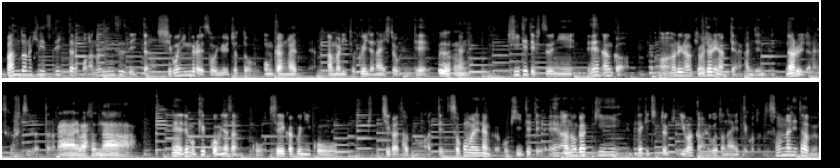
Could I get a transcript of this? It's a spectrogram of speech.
バンドの比率で言ったらもうあの人数で言ったら4、5人ぐらいそういうちょっと音感があんまり得意じゃない人がいて、うんうん。聞いてて普通に、え、なんか、ああれなんか気持ち悪いなみたいな感じになるじゃないですか、普通だったら。ああ、ありますな。ね、でも結構皆さん、こう、正確にこう、ピッチが多分あってて、そこまでなんかこう聞いてて、え、あの楽器だけちょっと違和感あることないってことってそんなに多分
